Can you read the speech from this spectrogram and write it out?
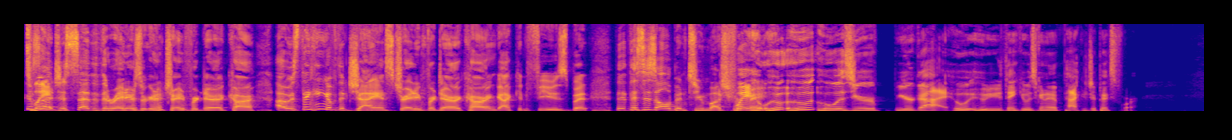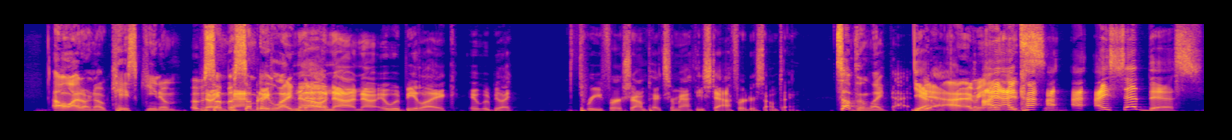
Because I just said that the Raiders were going to trade for Derek Carr. I was thinking of the Giants trading for Derek Carr and got confused, but th- this has all been too much for Wait, me. who who who was your your guy? Who who do you think he was going to package the picks for? oh, I don't know. Case Keenum. Like some, Matt- somebody like no, that. no, no. It would be like it would be like three first round picks for Matthew Stafford or something. Something like that. Yeah. I, I mean, I I, I I said this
